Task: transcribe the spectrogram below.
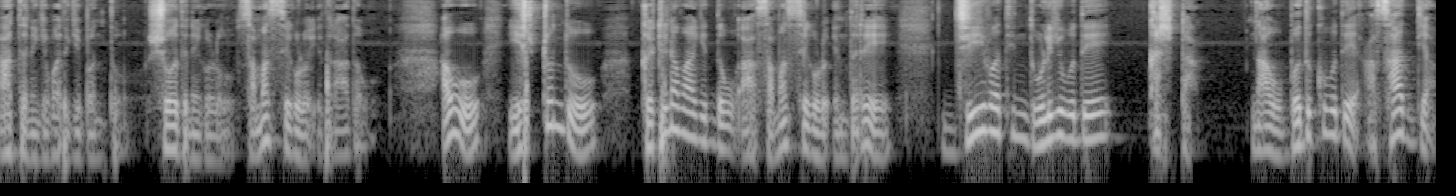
ಆತನಿಗೆ ಒದಗಿ ಬಂತು. ಶೋಧನೆಗಳು, ಸಮಸ್ಯೆಗಳು ಎದುರಾದವು. ಅವು ಎಷ್ಟೊಂದು ಕಠಿಣವಾಗಿದ್ದವು ಆ ಸಮಸ್ಯೆಗಳು ಎಂದರೆ, ಜೀವದಿಂದುಳಿಯುವುದೇ ಕಷ್ಟ. ನಾವು ಬದುಕುವುದೇ ಅಸಾಧ್ಯ.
